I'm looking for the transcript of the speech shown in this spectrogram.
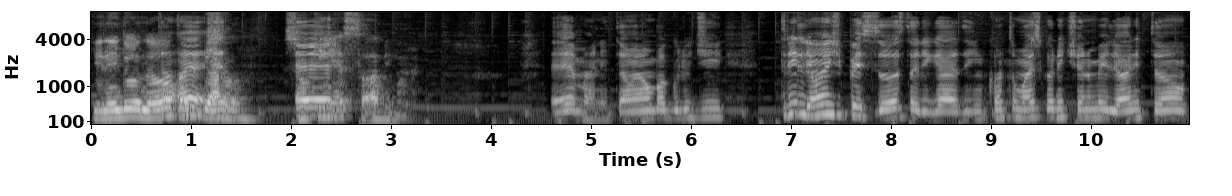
Querendo ou não, Então, tá é- ligado? Só É. quem é sabe, mano. É, mano, então é um bagulho de trilhões de pessoas, tá ligado? E quanto mais corintiano, melhor. Então,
